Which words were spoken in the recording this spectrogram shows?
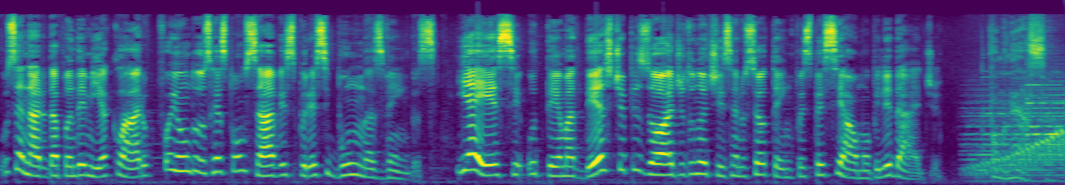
O cenário da pandemia, claro, foi um dos responsáveis por esse boom nas vendas. E é esse o tema deste episódio do Notícia no seu Tempo Especial Mobilidade. Vamos nessa!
